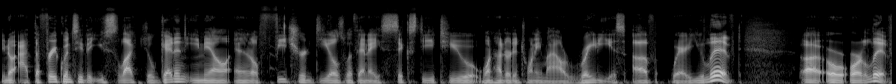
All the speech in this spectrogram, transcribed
you know at the frequency that you select, you'll get an email and it'll feature deals within a 60 to 120 mile radius of where you lived uh, or, or live.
